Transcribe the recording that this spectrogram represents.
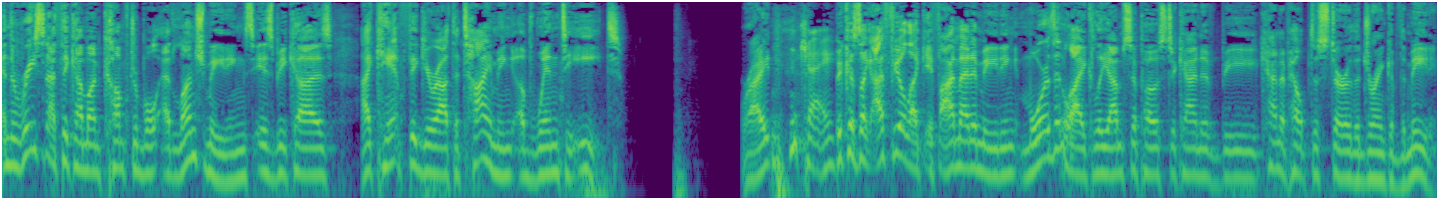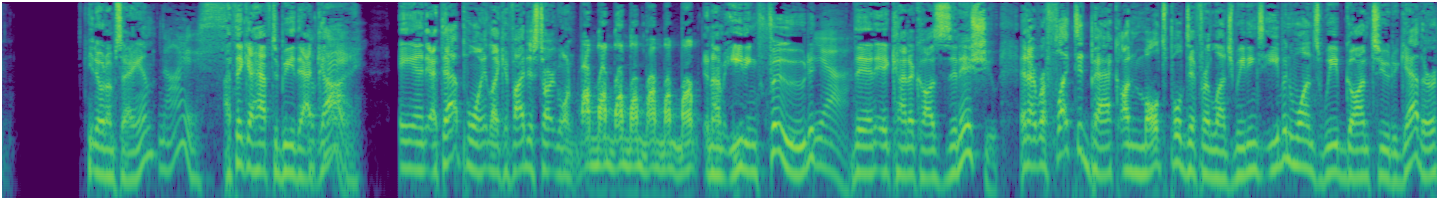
And the reason I think I'm uncomfortable at lunch meetings is because I can't figure out the timing of when to eat. Right? Okay. Because like I feel like if I'm at a meeting, more than likely I'm supposed to kind of be kind of help to stir the drink of the meeting. You know what I'm saying? Nice. I think I have to be that Okay. guy. And at that point, like if I just start going and I'm eating food, Yeah. then it kind of causes an issue. And I reflected back on multiple different lunch meetings, even ones we've gone to together,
